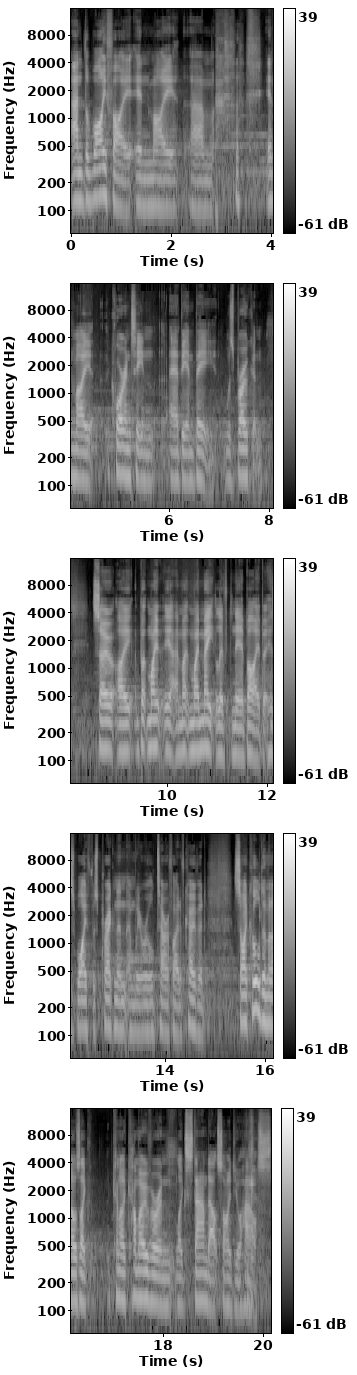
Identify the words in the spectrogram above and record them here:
And the Wi-Fi in my um, in my quarantine Airbnb was broken. So I, but my yeah, my, my mate lived nearby, but his wife was pregnant, and we were all terrified of COVID. So I called him and I was like, "Can I come over and like stand outside your house?"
